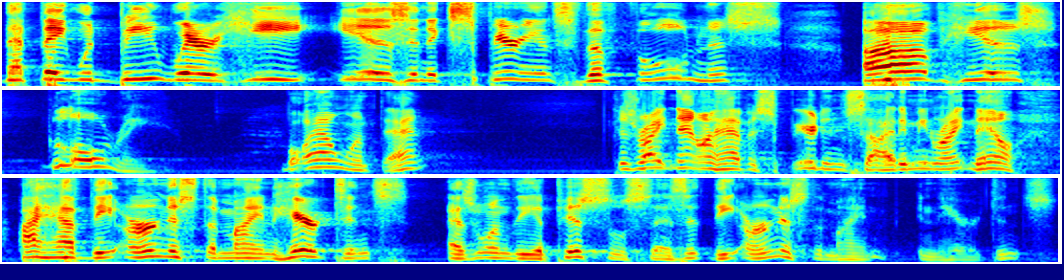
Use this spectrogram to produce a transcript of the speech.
that they would be where he is and experience the fullness of his glory. Boy, I want that. Because right now I have a spirit inside. I mean, right now I have the earnest of my inheritance as one of the epistles says it, the earnest of my inheritance.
